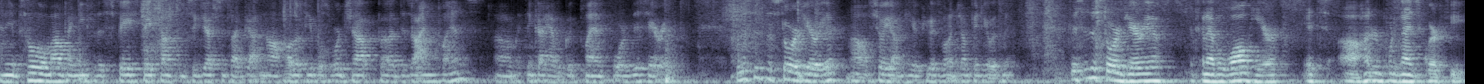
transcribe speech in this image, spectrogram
and the total amount I need for this space based on some suggestions I've gotten off other people's workshop uh, design plans. Um, I think I have a good plan for this area. So this is the storage area. I'll show you on here if you guys want to jump in here with me. This is the storage area. It's going to have a wall here. It's uh, 149 square feet.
